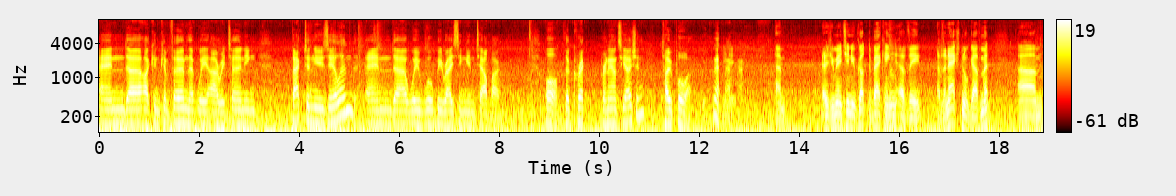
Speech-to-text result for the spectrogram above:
and uh, I can confirm that we are returning back to New Zealand and uh, we will be racing in Taupo. Or the correct pronunciation, Topua. Yeah. Um, as you mentioned, you've got the backing of the of the national government. Um,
